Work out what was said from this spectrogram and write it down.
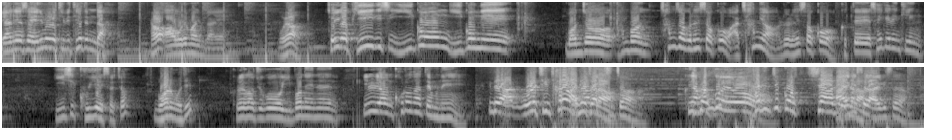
예, 안녕하세요. 애니멀로 TV 테드입니다. 어? 아, 오랜만입니다. 예. 뭐야? 저희가 BADC 2020에 먼저 한번 참석을 했었고, 아, 참여를 했었고, 그때 세계 랭킹 29위에 했었죠? 뭐 하는 거지? 그래가지고 이번에는 1년 코로나 때문에 근데 아, 원래 지금 촬영 아니었잖아. 진짜 그냥 한 거예요. 사진 찍고 시작하는 거잖아. 알겠어요, 알겠어요.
